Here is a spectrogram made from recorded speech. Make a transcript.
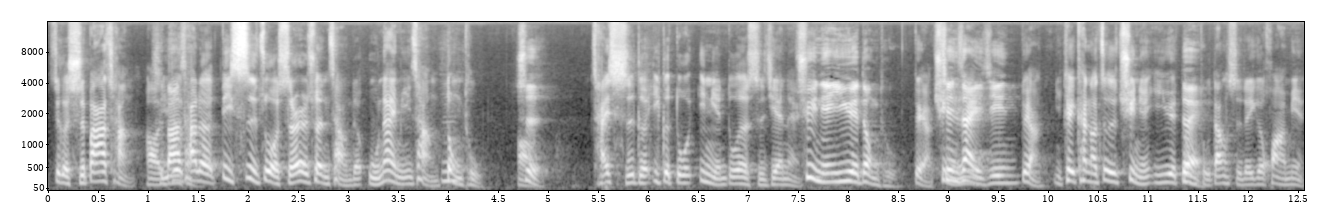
这个十八厂，啊，也就是它的第四座十二寸厂的五纳米厂动土，是，才时隔一个多一年多的时间呢。去年一月动土，对啊，现在已经，对啊，你可以看到这是去年一月动土当时的一个画面，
